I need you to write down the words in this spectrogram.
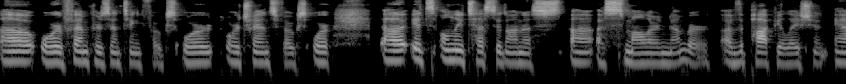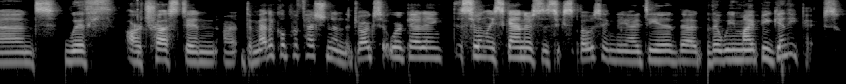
uh, or femme presenting folks or or trans folks or uh, it's only tested on a, uh, a smaller number of the population. And with our trust in our, the medical profession and the drugs that we're getting certainly scanners is exposing the idea that that we might be guinea pigs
